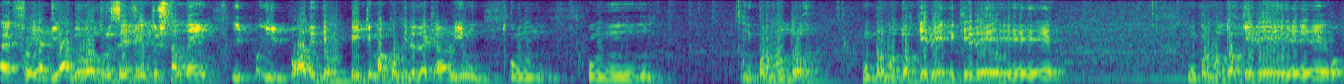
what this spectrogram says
é, foi adiado outros eventos também. E, e, pode, de repente, uma corrida daquela ali, um, um, um, um promotor, um promotor querer, querer. Um promotor querer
